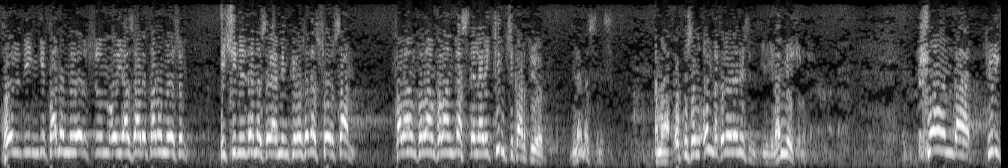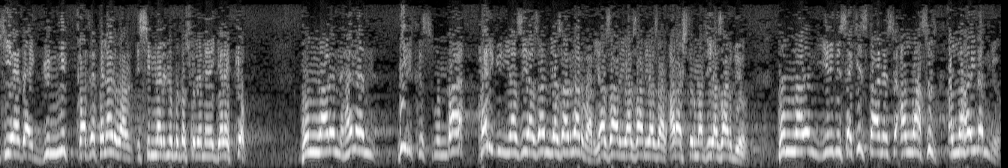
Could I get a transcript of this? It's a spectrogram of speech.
Holdingi tanımıyorsun. O yazarı tanımıyorsun. İçinizde mesela mümkün olsa da sorsam falan falan falan gazeteleri kim çıkartıyor? Bilemezsiniz. Ama okusanız 10 dakika öğrenirsiniz. İlgilenmiyorsunuz. Şu anda Türkiye'de günlük gazeteler var. İsimlerini burada söylemeye gerek yok. Bunların hemen bir kısmında her gün yazı yazan yazarlar var. Yazar, yazar, yazar, araştırmacı yazar diyor. Bunların 28 tanesi Allahsız, Allah'a inanmıyor.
